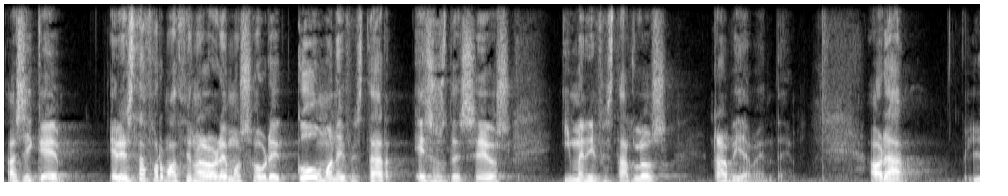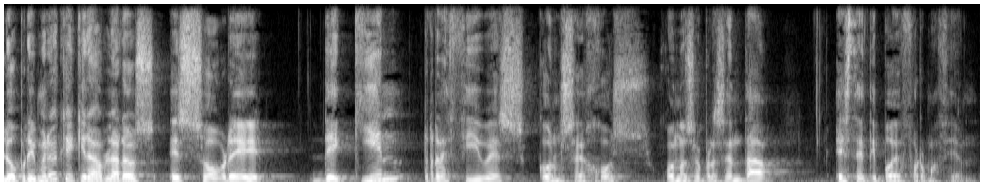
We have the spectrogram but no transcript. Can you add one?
Así que en esta formación hablaremos sobre cómo manifestar esos deseos y manifestarlos rápidamente. Ahora, lo primero que quiero hablaros es sobre ¿de quién recibes consejos cuando se presenta este tipo de formación?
